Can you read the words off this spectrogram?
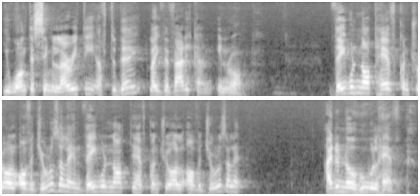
You want a similarity of today? Like the Vatican in Rome. They will not have control over Jerusalem. They will not have control over Jerusalem. I don't know who will have.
